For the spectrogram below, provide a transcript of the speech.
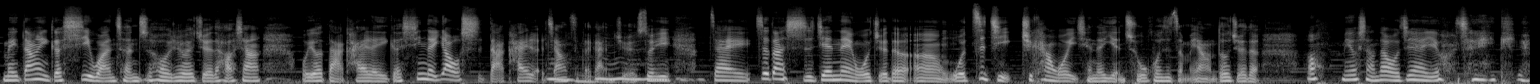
每当一个戏完成之后，就会觉得好像我又打开了一个新的钥匙，打开了这样子的感觉。嗯、所以在这段时间内，我觉得，嗯，我自己去看我以前的演出或是怎么样，都觉得哦，没有想到我竟然也有这一天。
